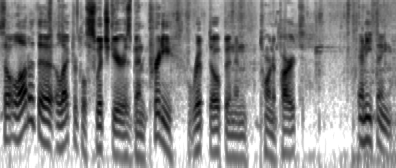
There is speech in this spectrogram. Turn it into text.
So a lot of the electrical switchgear has been pretty ripped open and torn apart. Anything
